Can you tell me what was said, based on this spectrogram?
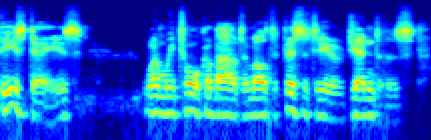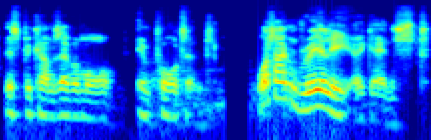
these days, when we talk about a multiplicity of genders, this becomes ever more important. What I'm really against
